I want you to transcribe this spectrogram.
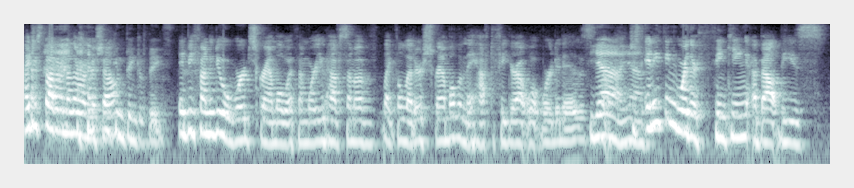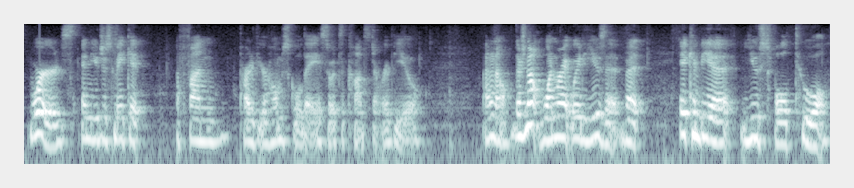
I just thought of another one, Michelle. you can think of things. It'd be fun to do a word scramble with them where you have some of like the letters scrambled and they have to figure out what word it is. Yeah, yeah. Just anything where they're thinking about these words and you just make it a fun part of your homeschool day so it's a constant review. I don't know. There's not one right way to use it, but it can be a useful tool.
